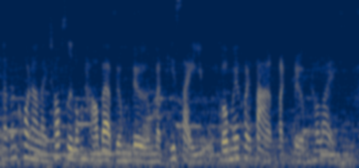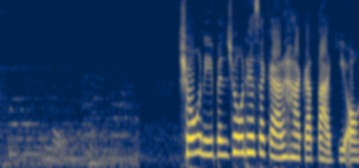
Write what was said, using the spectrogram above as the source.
แล้วเป็นคนอะไรชอบซื้อรองเท้าแบบเดิมๆ แบบที่ใส่อยู่ก็ไม่ค่อยต่างจากเดิมเท่าไหร่ช่วงนี้เป็นช่วงเทศกาลฮากาตะกีออง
